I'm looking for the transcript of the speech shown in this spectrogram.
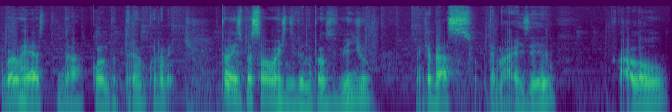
Agora o resto dá conta tranquilamente. Então é isso pessoal, a gente se vê no próximo vídeo. Um grande abraço, até mais e falou!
